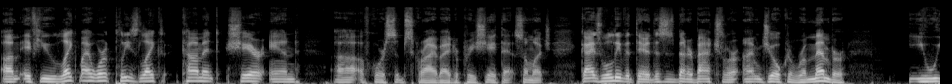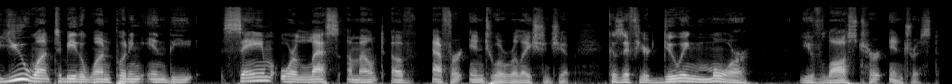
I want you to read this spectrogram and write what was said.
Um, if you like my work, please like, comment, share, and uh, of course subscribe. I'd appreciate that so much, guys. We'll leave it there. This is Better Bachelor. I'm Joker. Remember, you you want to be the one putting in the same or less amount of effort into a relationship because if you're doing more, you've lost her interest.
